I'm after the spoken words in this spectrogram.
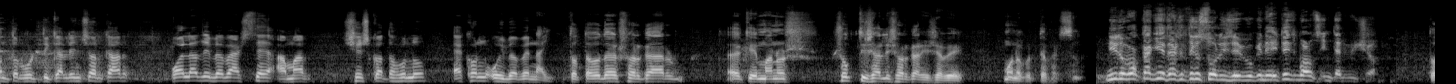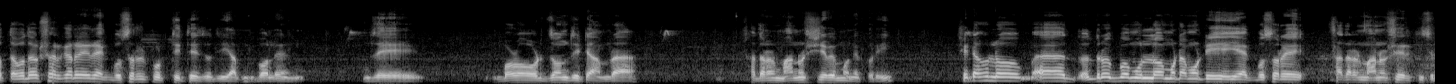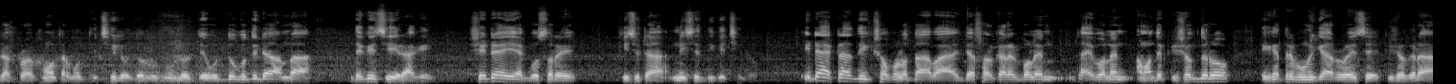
অন্তর্বর্তীকালীন সরকার পয়লা যেভাবে আসছে আমার শেষ কথা হলো এখন ওইভাবে নাই। তত্ত্বাবধায়ক সরকার কে মানুষ শক্তিশালী সরকার হিসেবে মনে করতে পারছে না। নিরপেক্ষ গিয়ে দেশের থেকে চলে যাইব কিন্তু এটাই বড় চিন্তার বিষয়। তত্ত্বাবধায়ক সরকারের এক বছরের পূর্তিতে যদি আপনি বলেন যে বড় অর্জন যেটা আমরা সাধারণ মানুষ হিসেবে মনে করি সেটা হলো দ্রব্যমূল্য মোটামুটি এই এক বছরে সাধারণ মানুষের কিছুটা ক্রয় ক্ষমতার মধ্যে ছিল। দ্রব্যমূল্যের যে উদ্যোগতিটা আমরা দেখেছি এর আগে, সেটাই এক বছরে কিছুটা নিচের দিকে ছিল। এটা একটা দিক সফলতা বা এটা সরকারের বলেন, যাই বলেন, আমাদের কৃষকদেরও এক্ষেত্রে ভূমিকা রয়েছে। কৃষকেরা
